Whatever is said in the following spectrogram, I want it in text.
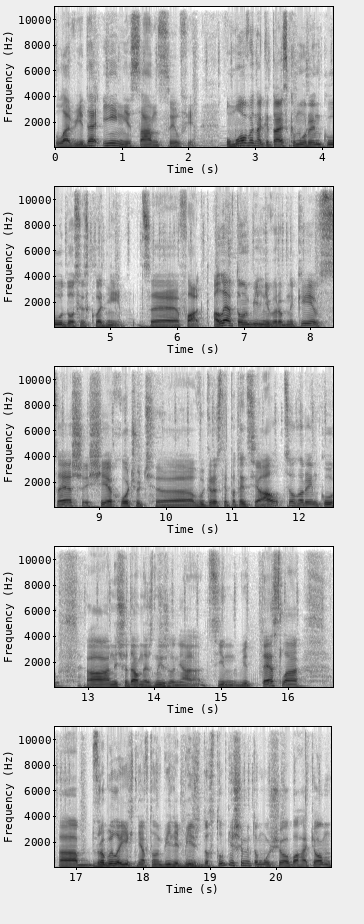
La Vida і Nissan Sylphy. Умови на китайському ринку досить складні, це факт. Але автомобільні виробники все ж ще хочуть е, використати потенціал цього ринку. Нещодавне зниження цін від Tesla е, зробило їхні автомобілі більш доступнішими, тому що багатьом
